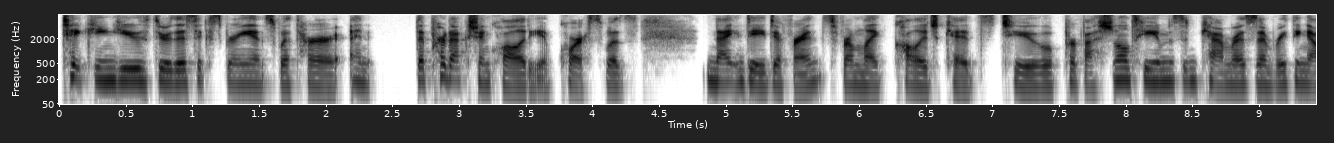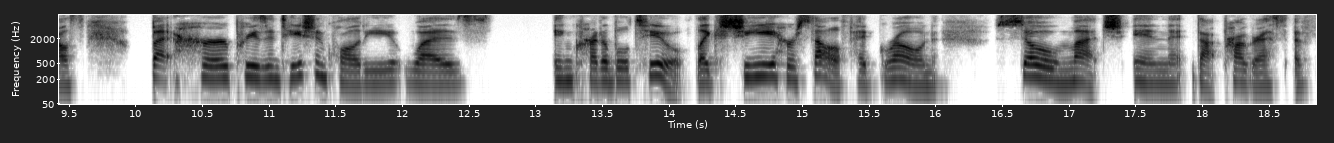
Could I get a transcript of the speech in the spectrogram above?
taking you through this experience with her. And the production quality, of course, was night and day difference from like college kids to professional teams and cameras and everything else. But her presentation quality was incredible too. Like she herself had grown so much in that progress of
